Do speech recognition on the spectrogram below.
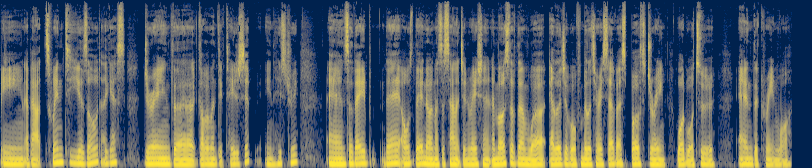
been about 20 years old, I guess, during the government dictatorship in history. And so they they they're known as the silent generation, and most of them were eligible for military service both during World War II and the Korean War.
